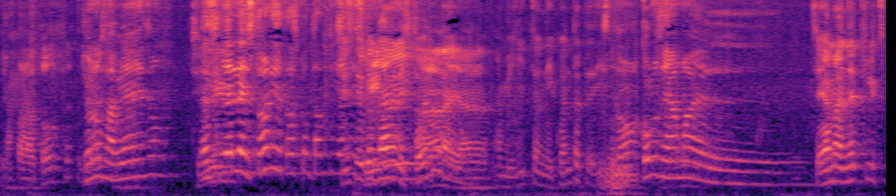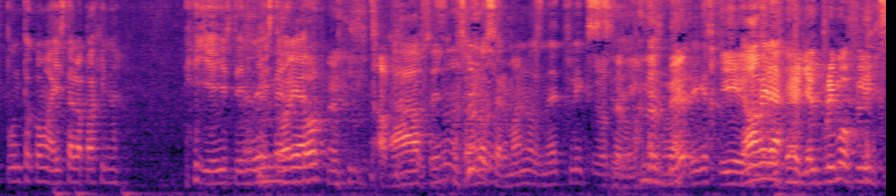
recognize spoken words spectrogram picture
y. Para todos. ¿eh? Yo no sabía eso. Sí. Esa ya es la historia, estás contando ya. Sí, estoy contando la historia, ah, ya. amiguito, ni cuenta te diste. No, ¿cómo se llama el. Se llama netflix.com, ahí está la página. Y ellos tienen el la historia. inventor? Ah, pues, son los hermanos Netflix. Los eh, hermanos Rodríguez. Net y, No, mira. y el primo Flix.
